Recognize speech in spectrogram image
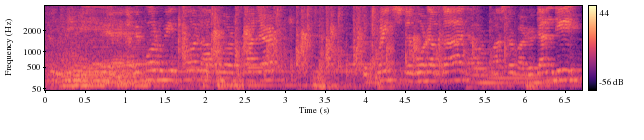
Amen. And before we call our brother to preach the word of God, our pastor, Brother Dandy,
